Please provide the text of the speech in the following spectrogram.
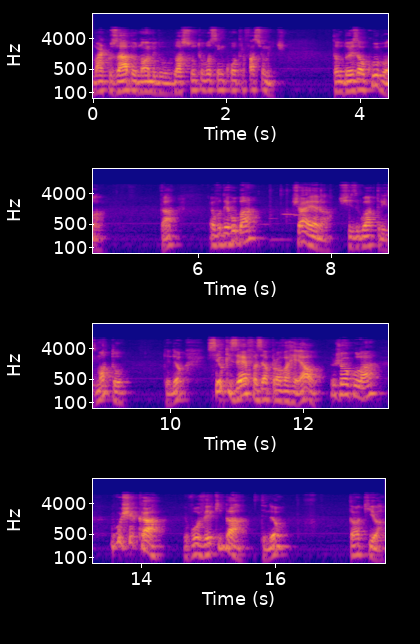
Marcos Abel, o nome do, do assunto, você encontra facilmente. Então, 2 ao cubo, ó, tá? Eu vou derrubar, já era, ó, x igual a 3, matou, entendeu? Se eu quiser fazer a prova real, eu jogo lá e vou checar, eu vou ver que dá, entendeu? Então, aqui, ó,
